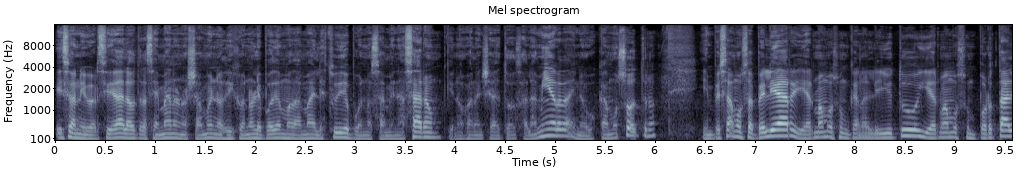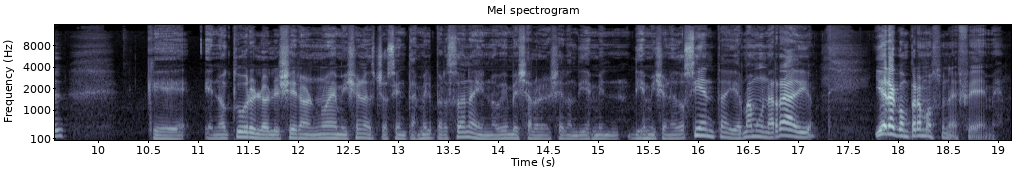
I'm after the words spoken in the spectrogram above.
Esa universidad la otra semana nos llamó y nos dijo no le podemos dar más el estudio porque nos amenazaron, que nos van a echar a todos a la mierda y nos buscamos otro. Y empezamos a pelear y armamos un canal de YouTube y armamos un portal que en octubre lo leyeron 9.800.000 personas y en noviembre ya lo leyeron 10.200.000 y armamos una radio y ahora compramos una FM.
